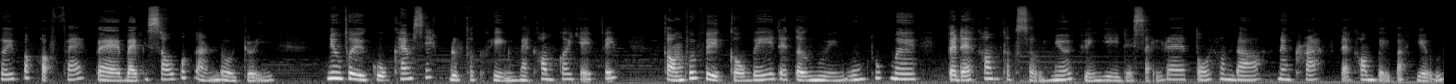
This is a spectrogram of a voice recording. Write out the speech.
túy bất hợp pháp và 76 bức ảnh đồ trụy nhưng vì cuộc khám xét được thực hiện mà không có giấy phép, cộng với việc cậu bé đã tự nguyện uống thuốc mê và đã không thật sự nhớ chuyện gì để xảy ra tối hôm đó nên Kraft đã không bị bắt giữ.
